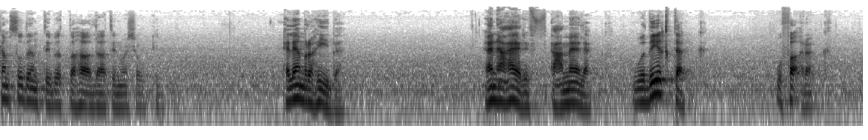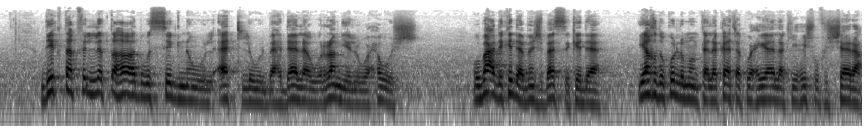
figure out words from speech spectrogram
كم صدمت باضطهادات وشوك. آلام رهيبة. أنا عارف أعمالك وضيقتك وفقرك. ضيقتك في الاضطهاد والسجن والقتل والبهدلة والرمي للوحوش. وبعد كده مش بس كده ياخدوا كل ممتلكاتك وعيالك يعيشوا في الشارع.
